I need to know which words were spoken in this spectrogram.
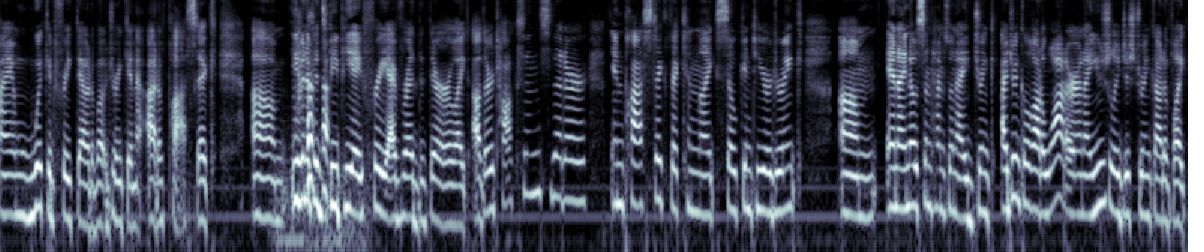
I am wicked freaked out about drinking out of plastic. Um, even if it's BPA free, I've read that there are like other toxins that are in plastic that can like soak into your drink. Um, and I know sometimes when I drink, I drink a lot of water, and I usually just drink out of like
